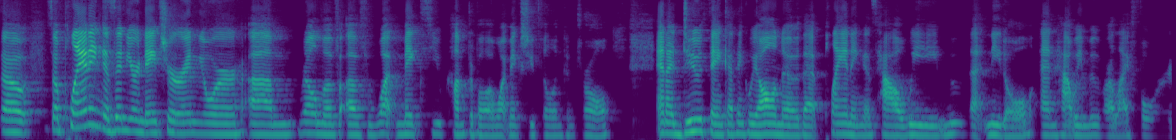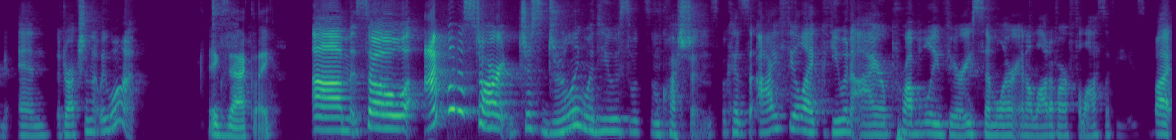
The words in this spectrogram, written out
so, so planning is in your nature, in your um, realm of of what makes you comfortable and what makes you feel in control. And I do think, I think we all know that planning is how we move that needle and how we move our life forward and the direction that we want. Exactly. Um, so I'm going to start just drilling with you with some questions because I feel like you and I are probably very similar in a lot of our philosophies, but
